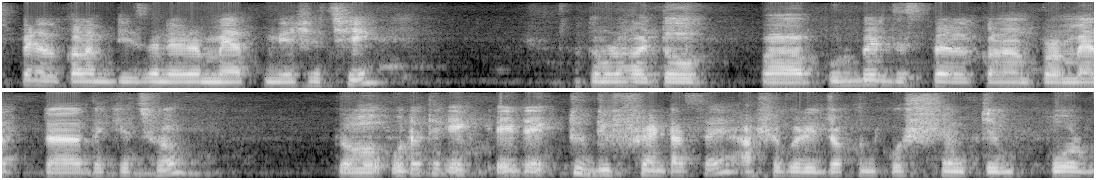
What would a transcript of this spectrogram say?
স্পেরাল কলাম ডিজাইনের ম্যাথ নিয়ে এসেছি। তোমরা হয়তো আহ, পূর্বের যে স্পেরাল কলাম পর ম্যাথটা দেখেছ তো ওটা থেকে এটা একটু ডিফারেন্ট আছে। আশা করি যখন কোশ্চেনটি পড়ব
